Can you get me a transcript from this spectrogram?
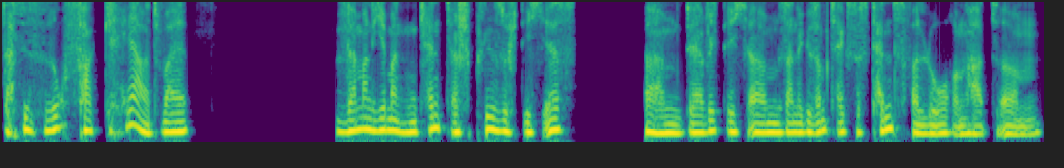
das ist so verkehrt, weil wenn man jemanden kennt, der spielsüchtig ist, ähm, der wirklich ähm, seine gesamte Existenz verloren hat, ähm,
